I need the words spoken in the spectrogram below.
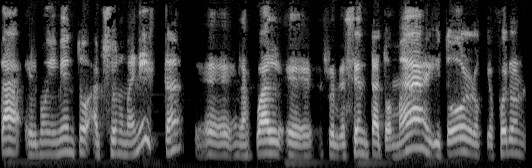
hasta el movimiento Acción Humanista, eh, en la cual representa Tomás y todos los que fueron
